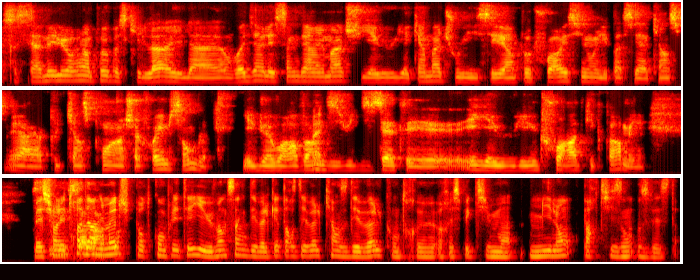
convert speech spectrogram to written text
ça s'est amélioré un peu parce qu'il a, il a, on va dire, les cinq derniers matchs, il y a eu, il y a qu'un match où il s'est un peu foiré, sinon il est passé à 15, à plus de 15 points à chaque fois, il me semble. Il y a dû avoir 20, Ouais. 18, 17 et, et il y a eu, il y a eu une foirade quelque part, mais Bah, sur les trois derniers va, matchs, pour te compléter, il y a eu 25 déval, 14 déval, 15 déval contre euh, respectivement Milan, Partizan, Zvezda.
